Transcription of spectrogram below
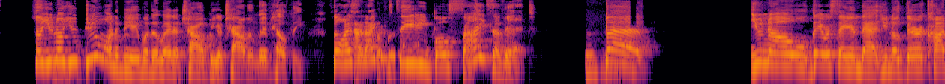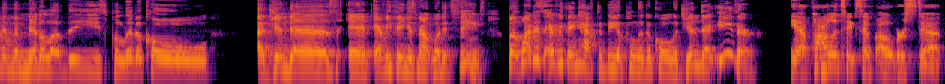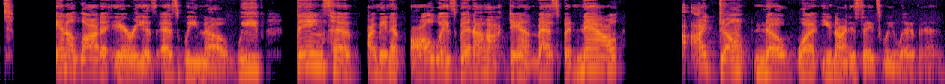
So you know, you do want to be able to let a child be a child and live healthy. So I said Absolutely. I can see both sides of it. Mm-hmm. But you know, they were saying that, you know, they're caught in the middle of these political agendas and everything is not what it seems. But why does everything have to be a political agenda either? Yeah, politics have overstepped in a lot of areas, as we know. We've things have, I mean, have always been a hot damn mess, but now I don't know what United States we live in.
